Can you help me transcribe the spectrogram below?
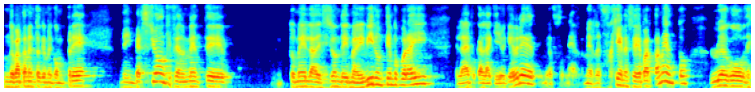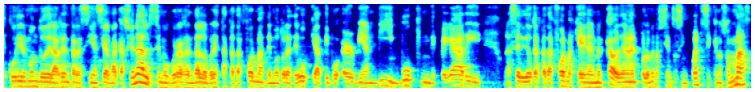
Un departamento que me compré de inversión, que finalmente tomé la decisión de irme a vivir un tiempo por ahí, en la época en la que yo quebré, me, me refugié en ese departamento, Luego descubrí el mundo de la renta residencial vacacional. Se me ocurrió arrendarlo por estas plataformas de motores de búsqueda tipo Airbnb, Booking, Despegar y una serie de otras plataformas que hay en el mercado. Deben haber por lo menos 150, si es que no son más.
